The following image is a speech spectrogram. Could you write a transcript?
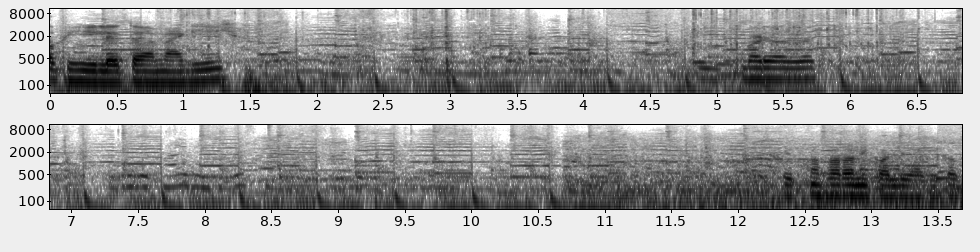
अभी लेते हैं मैगी। बढ़िया इतना सारा निकाल लिया अभी तक।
